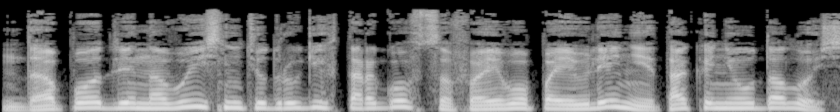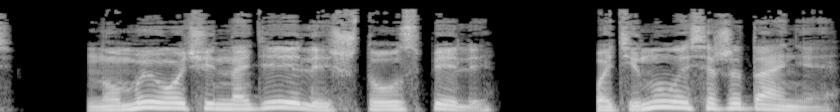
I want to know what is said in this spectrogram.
Да подлинно выяснить у других торговцев о его появлении так и не удалось. Но мы очень надеялись, что успели. Потянулось ожидание.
